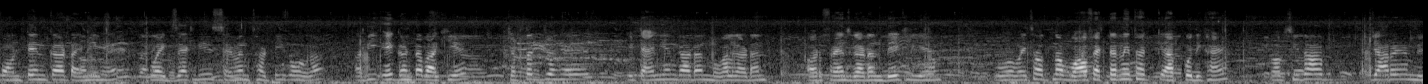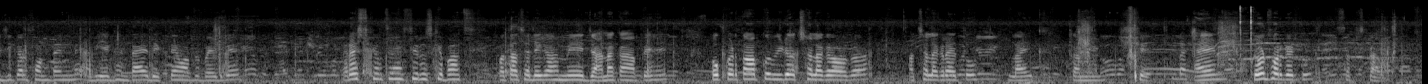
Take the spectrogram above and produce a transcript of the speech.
फाउंटेन का टाइमिंग है, वो एग्जैक्टली सेवन थर्टी को होगा। अभी एक घंटा बाकी है। जब तक जो है इटालियन गार्डन मुगल गार्डन और फ्रेंच गार्डन देख लिए हम, वो वैसा उतना वाव फैक्टर नहीं था कि आपको दिखाएँ। तो अब सीधा आप जा रहे हैं म्यूजिकल फाउंटेन में। अभी एक घंटा है, देखते हैं वहाँ पे बैठ गए। रेस्ट करते हैं, फिर उसके बाद पता चलेगा हमें जाना कहाँ पे है। होप करता हूँ आपको वीडियो अच्छा लग रहा होगा। अच्छा लग रहा है तो like comment share and don't forget to subscribe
